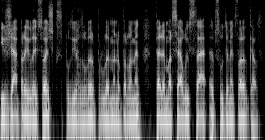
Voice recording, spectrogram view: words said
ir já para eleições, que se podia resolver o problema no Parlamento, para Marcelo isso está absolutamente fora de causa.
